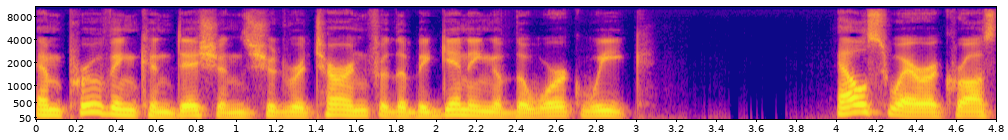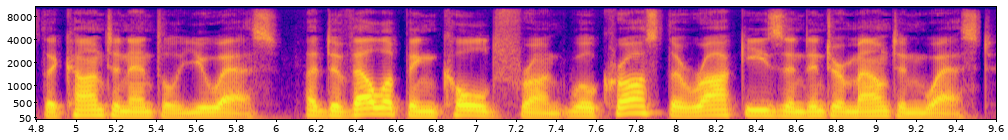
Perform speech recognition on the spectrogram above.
Improving conditions should return for the beginning of the work week. Elsewhere across the continental U.S., a developing cold front will cross the Rockies and Intermountain West,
